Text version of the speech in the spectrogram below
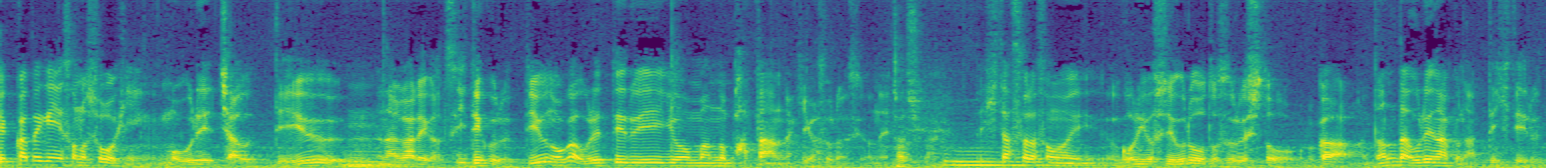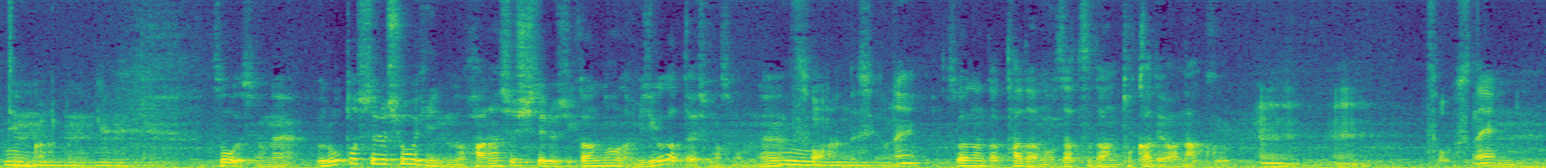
結果的にその商品も売れちゃうっていううん。流れがついてくるっていうのが売れてる営業マンのパターンな気がするんですよね。確かに、ひたすらそのご利用しで売ろうとする人がだんだん売れなくなってきているっていうか、うん。そうですよね。売ろうとしてる商品の話してる時間の方が短かったりしますもんね、うん。そうなんですよね。それはなんかただの雑談とかではなく、うんうん、そうですね。うん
